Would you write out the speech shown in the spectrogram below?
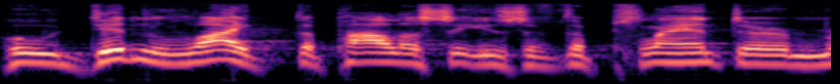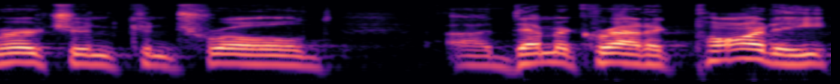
who didn't like the policies of the planter, merchant-controlled uh, Democratic Party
